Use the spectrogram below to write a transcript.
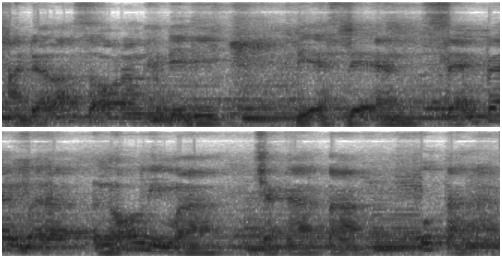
adalah seorang pendidik di SDN Semper Barat 05 Jakarta Utara.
